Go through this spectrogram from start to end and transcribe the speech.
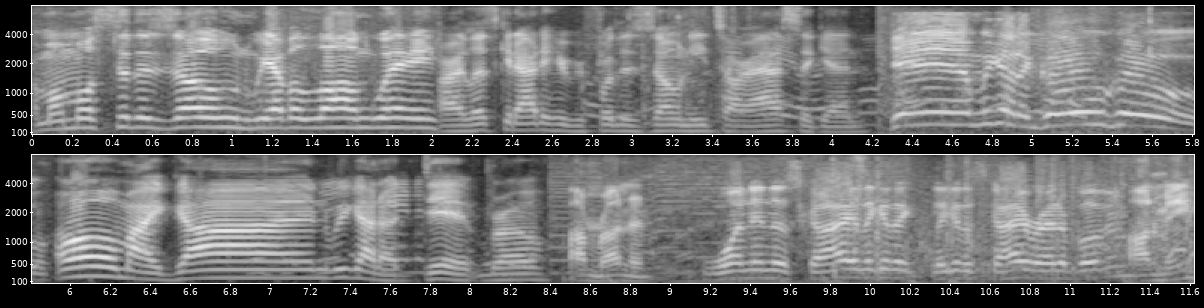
I'm almost to the zone. We have a long way. All right, let's get out of here before the zone eats our ass again. Damn, we gotta go go. Oh my god. We got a dip, bro. I'm running. One in the sky. Look at the look at the sky right above him. On me.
